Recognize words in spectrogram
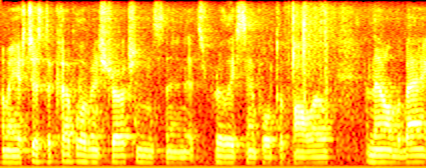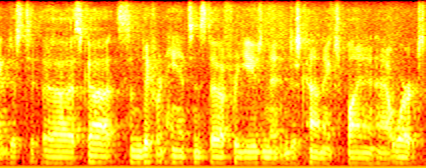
I mean, it's just a couple of instructions and it's really simple to follow. And then on the back, just uh, it's got some different hints and stuff for using it and just kind of explaining how it works.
